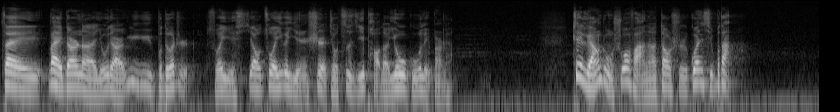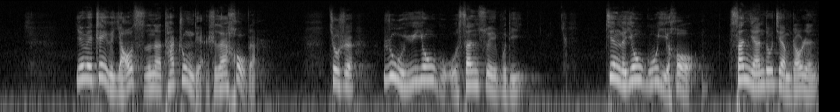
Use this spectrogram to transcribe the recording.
在外边呢有点郁郁不得志，所以要做一个隐士，就自己跑到幽谷里边了。这两种说法呢，倒是关系不大。因为这个爻辞呢，它重点是在后边就是入于幽谷三岁不敌。进了幽谷以后，三年都见不着人。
